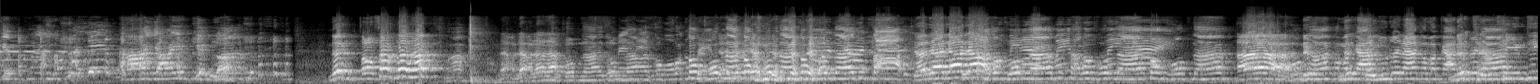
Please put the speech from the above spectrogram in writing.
เก็บไม่อยู่ตายายยังเก็บเหรอหนึ่งสองสามเริ่มครับมาเอา แล้วแล้วแล้วแล้วครบนะครบนะครบต้องครบนะต้องครบนะต้องครบนะทุกตาเดี๋ยวเดี๋ยวเดี๋ยวเดี๋ยวต้องครบนะทุกตาต้องครบนะต้องครบนะอ่าครบนึกนะกรรมการดูด้วยนะกรรมการนึดูกด้วยถึงนะทีมที่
